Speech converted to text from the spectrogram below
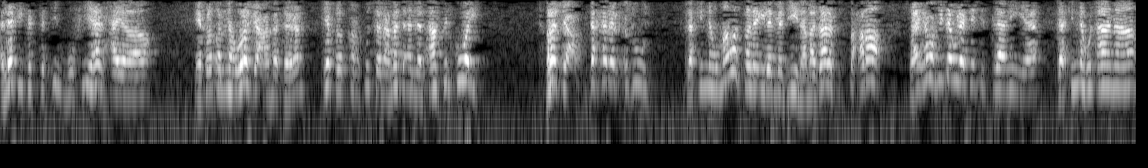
التي تستتب فيها الحياة. يفرض أنه رجع مثلا يفرض أنفسنا مثلا الآن في الكويت. رجع دخل الحدود. لكنه ما وصل إلى المدينة ما زال في الصحراء. صحيح هو في دولة إسلامية لكنه الآن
